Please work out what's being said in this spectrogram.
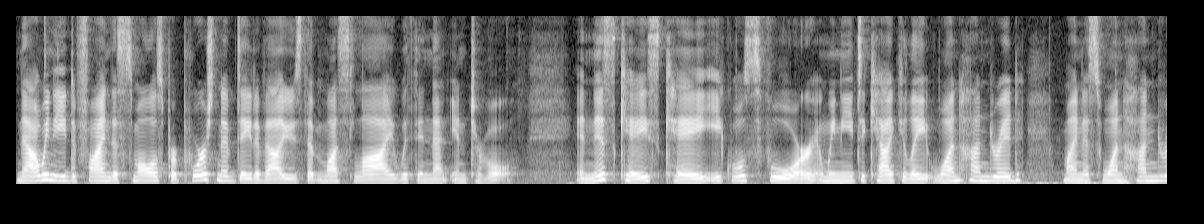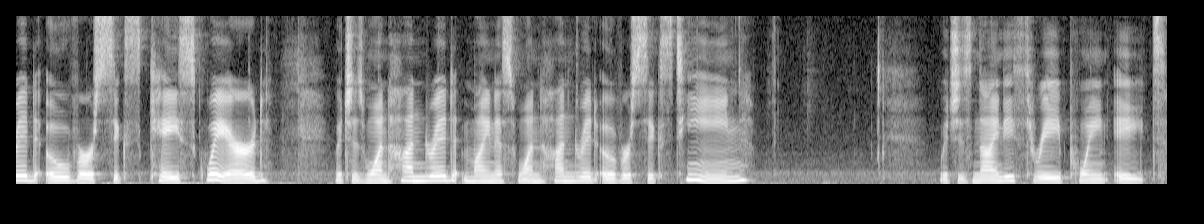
Now we need to find the smallest proportion of data values that must lie within that interval. In this case, k equals 4, and we need to calculate 100 minus 100 over 6k squared, which is 100 minus 100 over 16, which is 93.8.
